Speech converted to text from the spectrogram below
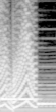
Ha ha ha!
